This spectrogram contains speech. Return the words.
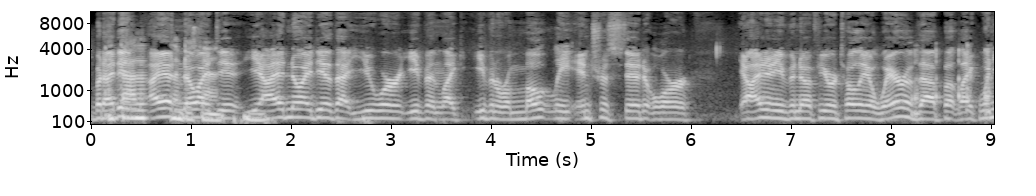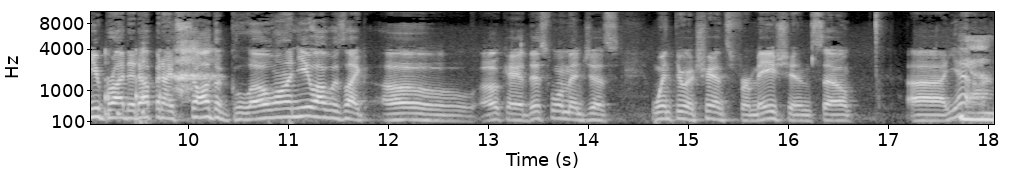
but I didn't. I had no 1000%. idea. Yeah, I had no idea that you were even like even remotely interested or. I didn't even know if you were totally aware of that, but like when you brought it up and I saw the glow on you, I was like, "Oh, okay, this woman just went through a transformation." So, uh, yeah. Yeah.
